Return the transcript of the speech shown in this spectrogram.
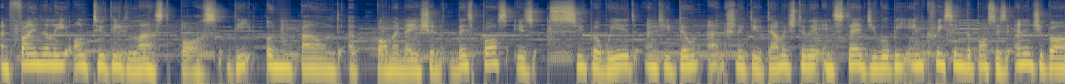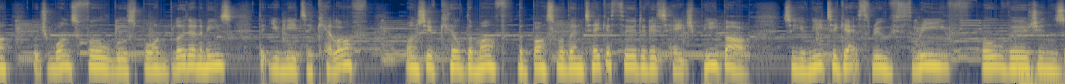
And finally, onto the last boss, the Unbound Abomination. This boss is super weird and you don't actually do damage to it. Instead, you will be increasing the boss's energy bar, which once full will spawn blood enemies that you need to kill off. Once you've killed them off, the boss will then take a third of its HP bar, so you need to get through three full versions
